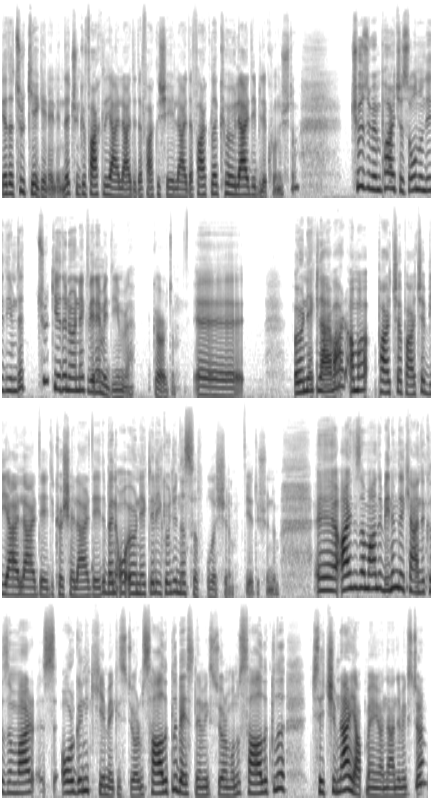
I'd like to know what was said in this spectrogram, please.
ya da Türkiye genelinde çünkü farklı yerlerde de farklı şehirlerde farklı köylerde bile konuştum. Çözümün parçası olun dediğimde Türkiye'den örnek veremediğimi gördüm. Ee, örnekler var ama parça parça bir yerlerdeydi, köşelerdeydi. Ben o örneklere ilk önce nasıl ulaşırım diye düşündüm. Ee, aynı zamanda benim de kendi kızım var. Organik yemek istiyorum, sağlıklı beslemek istiyorum onu. Sağlıklı seçimler yapmaya yönlendirmek istiyorum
